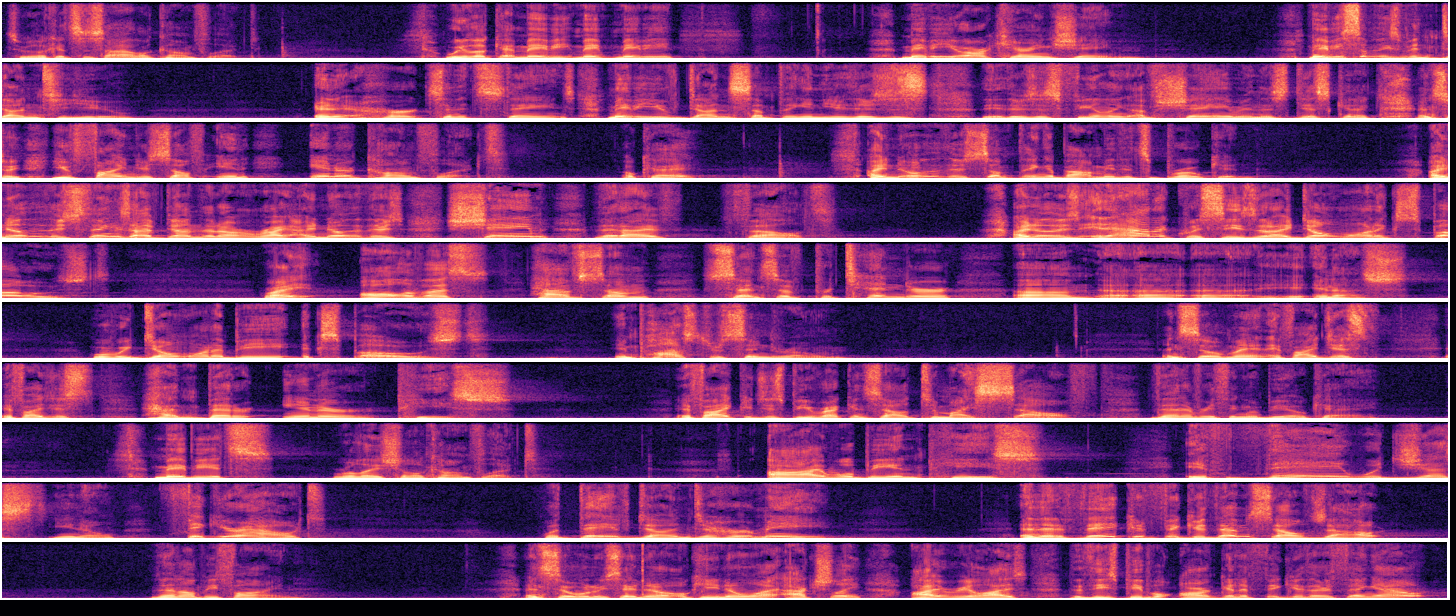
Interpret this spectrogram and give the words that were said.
So we look at societal conflict. We look at maybe, maybe, maybe, maybe you are carrying shame. Maybe something's been done to you and it hurts and it stains. Maybe you've done something and you, there's, this, there's this feeling of shame and this disconnect. And so you find yourself in inner conflict. Okay. I know that there's something about me that's broken. I know that there's things I've done that aren't right. I know that there's shame that I've felt. I know there's inadequacies that I don't want exposed. Right? All of us have some sense of pretender um, uh, uh, uh in us where we don't want to be exposed. Imposter syndrome. And so, man, if I just if I just had better inner peace, if I could just be reconciled to myself, then everything would be okay. Maybe it's relational conflict. I will be in peace if they would just, you know, figure out what they've done to hurt me. And then if they could figure themselves out, then I'll be fine. And so when we say, no, okay, you know what? Actually, I realize that these people aren't going to figure their thing out.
